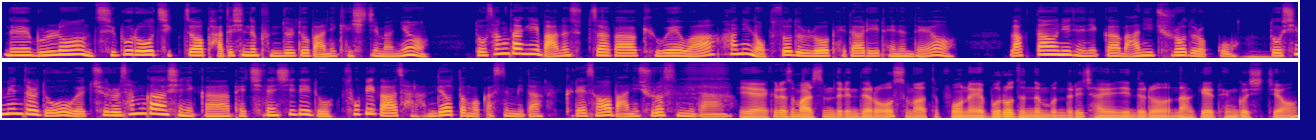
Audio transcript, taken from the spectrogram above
네, 물론 집으로 직접 받으시는 분들도 많이 계시지만요. 또 상당히 많은 숫자가 교회와 한인 업소들로 배달이 되는데요. 락다운이 되니까 많이 줄어들었고 음. 또 시민들도 외출을 삼가하시니까 배치된 CD도 소비가 잘 안 되었던 것 같습니다. 그래서 많이 줄었습니다. 예, 그래서 말씀드린 대로 스마트폰 앱으로 듣는 분들이 자연히 늘어나게 된 것이죠.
